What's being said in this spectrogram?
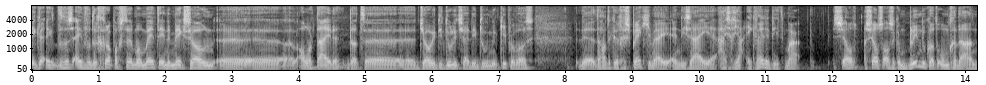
ik, ik, dat was een van de grappigste momenten in de mixzone eh, eh, aller tijden. Dat Joey Di Dulica, die toen een keeper was, de, daar had ik een gesprekje mee. En die zei, eh, hij zegt, ja, ik weet het niet, maar... Zelfs, zelfs als ik een blinddoek had omgedaan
